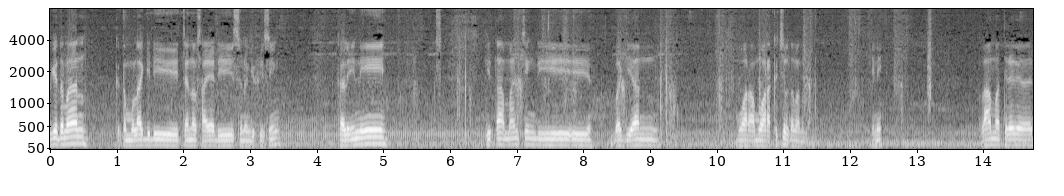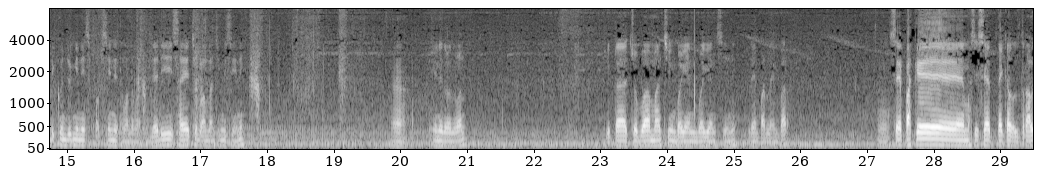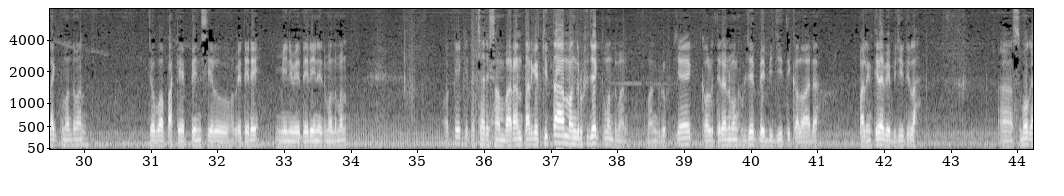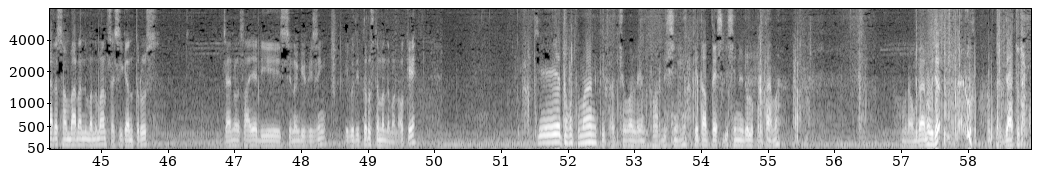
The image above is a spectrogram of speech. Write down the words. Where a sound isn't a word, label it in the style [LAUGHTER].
Oke teman, ketemu lagi di channel saya di Sununggi Fishing. Kali ini kita mancing di bagian muara-muara kecil teman-teman. Ini lama tidak dikunjungi nih spot sini teman-teman. Jadi saya coba mancing di sini. Nah, ini teman-teman. Kita coba mancing bagian-bagian sini, lempar-lempar. Hmm, saya pakai masih set tackle ultralight teman-teman. Coba pakai pensil WTD, mini WTD ini teman-teman. Oke, kita cari sambaran. Target kita mangrove jack teman-teman. Mangrove jack, kalau tidak ada mangrove jack, baby GT kalau ada. Paling tidak baby GT lah. Uh, semoga ada sambaran teman-teman. Saksikan terus channel saya di Sinonggi Fishing. Ikuti terus teman-teman. Oke. Oke teman-teman, kita coba lempar di sini. Kita tes di sini dulu pertama. Mudah-mudahan hujan. Aduh, terjatuh. [LAUGHS]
